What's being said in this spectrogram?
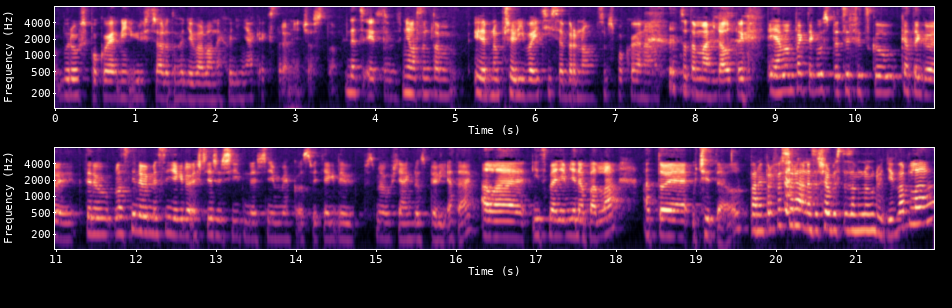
uh, budou spokojení, i když třeba do toho divadla nechodí nějak extrémně často. That's it. Měla jsem tam jedno přelívající se Brno, jsem spokojená. Co tam máš dál ty? Já mám pak takovou specifickou kategorii, kterou vlastně nevím, jestli někdo ještě řeší v dnešním jako světě, kdy jsme už nějak dospělí a tak, ale nicméně mě napadla a to je učitel. Pane profesore, a nezašel byste za mnou do divadla?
